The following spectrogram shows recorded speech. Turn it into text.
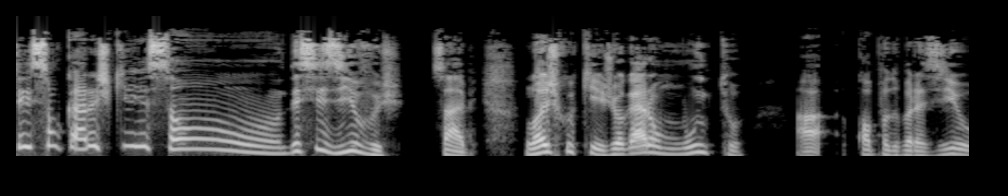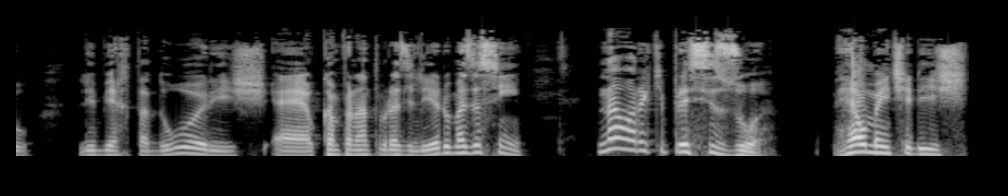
eles são caras que são decisivos, sabe? Lógico que jogaram muito a Copa do Brasil, Libertadores, é, o Campeonato Brasileiro, mas assim, na hora que precisou, realmente eles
